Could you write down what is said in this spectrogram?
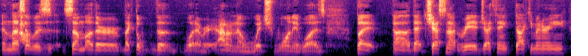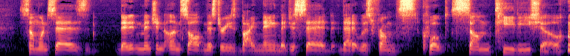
unless Oh. it was some other like the the whatever I don't know which one it was, but uh, that Chestnut Ridge I think documentary, someone says they didn't mention Unsolved Mysteries by name. They just said that it was from quote some TV show.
